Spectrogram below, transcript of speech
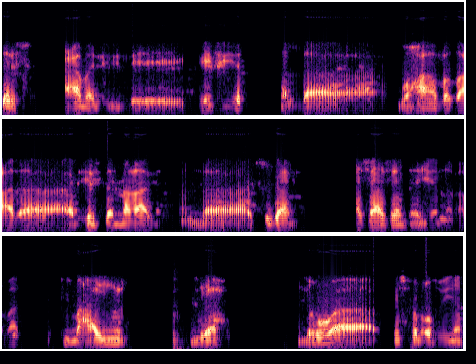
درس عملي لكيفية المحافظة على الإرث النقابي السوداني. أساسا هي النقابات في معايير اللي هو نصف العضوية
